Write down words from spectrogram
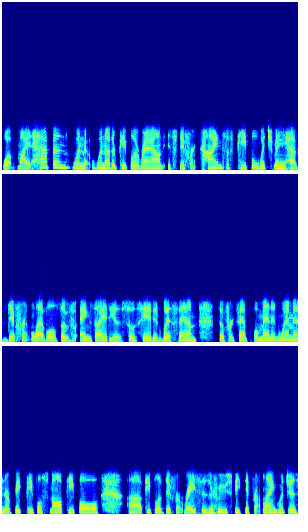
what might happen when when other people are around. It's different kinds of people which may have different levels of anxiety associated with them. So, for example, men and women or big people, small people, uh, people of different races or who speak different languages,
